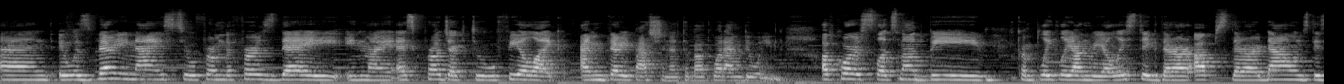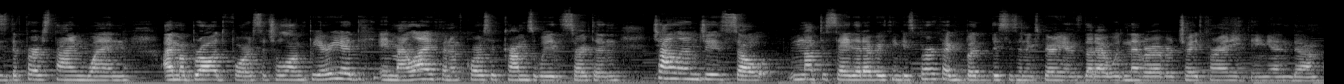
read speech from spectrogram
And it was very nice to, from the first day in my ESC project, to feel like I'm very passionate about what I'm doing. Of course, let's not be completely unrealistic. There are ups, there are downs. This is the first time when I'm abroad for such a long period in my life, and of course, it comes with certain challenges. So, not to say that everything is perfect, but this is an experience that I would never ever trade for anything. And um,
